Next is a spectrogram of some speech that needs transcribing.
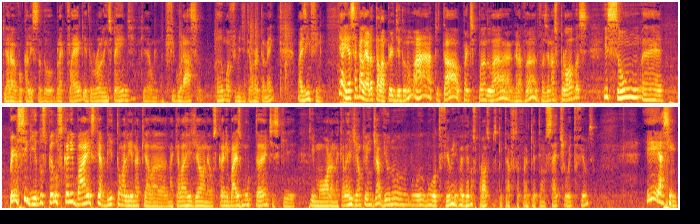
que era vocalista do Black Flag e do Rollins Band, que é um figuraça, ama filme de terror também. Mas enfim. E aí essa galera tá lá perdida no mato e tal, participando lá, gravando, fazendo as provas, e são é, perseguidos pelos canibais que habitam ali naquela, naquela região, né? Os canibais mutantes que, que moram naquela região, que a gente já viu no, no, no outro filme e vai ver nos próximos, que tem essa franquia tem uns 7, 8 filmes. E assim,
